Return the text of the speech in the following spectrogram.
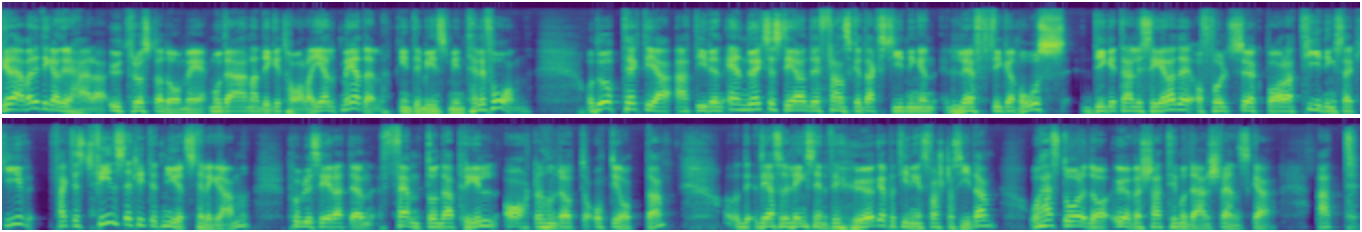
gräva lite grann i det här, utrustad dem med moderna digitala hjälpmedel, inte minst min telefon. Och då upptäckte jag att i den ännu existerande franska dagstidningen Le Figaros digitaliserade och fullt sökbara tidningsarkiv faktiskt finns ett litet nyhetstelegram publicerat den 15 april 1888. Det är alltså längst ner till höger på tidningens första sida. Och här står det då översatt till modern svenska att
